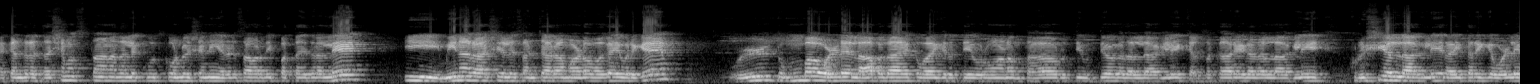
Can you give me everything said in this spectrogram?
ಯಾಕಂದರೆ ದಶಮ ಸ್ಥಾನದಲ್ಲಿ ಕೂತ್ಕೊಂಡು ಶನಿ ಎರಡು ಸಾವಿರದ ಇಪ್ಪತ್ತೈದರಲ್ಲಿ ಈ ಮೀನ ರಾಶಿಯಲ್ಲಿ ಸಂಚಾರ ಮಾಡುವಾಗ ಇವರಿಗೆ ಒಳ್ ತುಂಬ ಒಳ್ಳೆ ಲಾಭದಾಯಕವಾಗಿರುತ್ತೆ ಇವರು ಮಾಡುವಂತಹ ವೃತ್ತಿ ಉದ್ಯೋಗದಲ್ಲಾಗಲಿ, ಕೆಲಸ ಕಾರ್ಯಗಳಲ್ಲಾಗಲಿ, ಕೃಷಿಯಲ್ಲಾಗಲಿ, ರೈತರಿಗೆ ಒಳ್ಳೆ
